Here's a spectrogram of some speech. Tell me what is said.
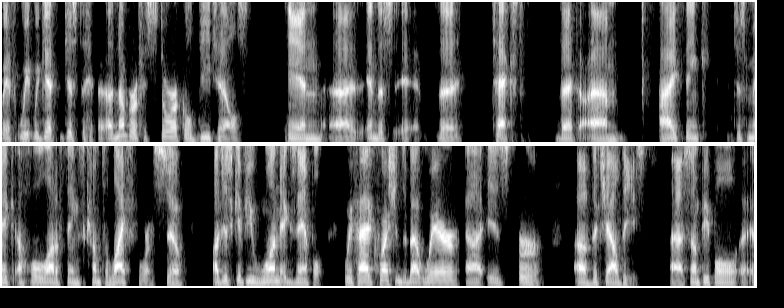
if we, we get just a number of historical details in uh, in this uh, the text that um, I think just make a whole lot of things come to life for us. So I'll just give you one example. We've had questions about where uh, is Ur of the Chaldees. Uh, some people, uh,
